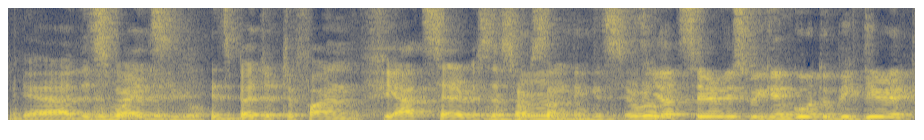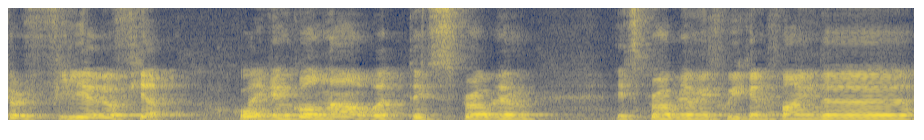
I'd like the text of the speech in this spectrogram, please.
yeah, this is It's why it's, it's better to find Fiat services or Mhm. something. It's. Fiat service, we can go to big director filial of Fiat. Cool. I can call now, but it's problem. It's problem if we can find uh,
